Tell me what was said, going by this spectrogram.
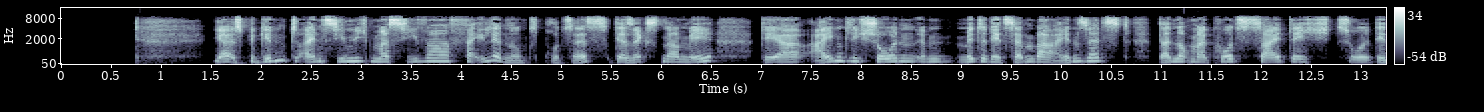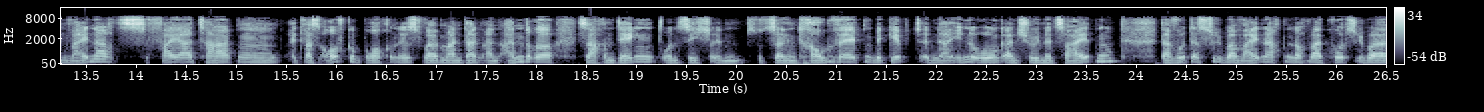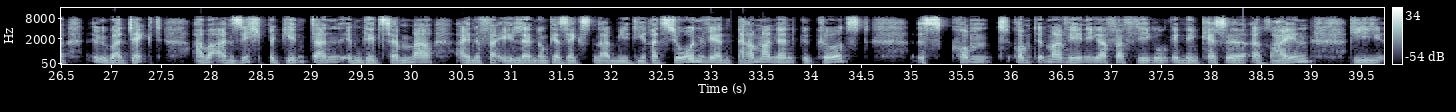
Ja, es beginnt ein ziemlich massiver Verelendungsprozess der sechsten Armee der eigentlich schon im Mitte Dezember einsetzt, dann noch mal kurzzeitig zu den Weihnachtsfeiertagen etwas aufgebrochen ist, weil man dann an andere Sachen denkt und sich in sozusagen Traumwelten begibt, in Erinnerung an schöne Zeiten. Da wird das über Weihnachten noch mal kurz über, überdeckt, aber an sich beginnt dann im Dezember eine Verelendung der sechsten Armee. Die Rationen werden permanent gekürzt. Es kommt, kommt immer weniger Verpflegung in den Kessel rein. Die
